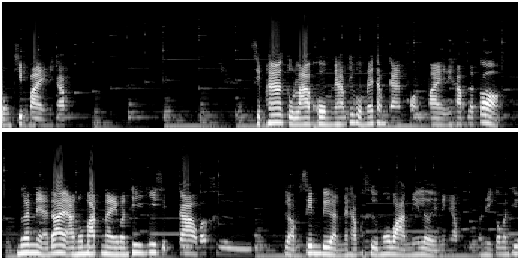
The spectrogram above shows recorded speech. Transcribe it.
ลงคลิปไปนะครับ 15 ตุลาคมนะครับที่ผมได้ทำการถอนไปนะครับ แล้วก็ เงินเนี่ยได้อนุมัติในวันที่ 29 ก็คือเกือบสิ้นเดือนนะครับก็คือเมื่อวานนี้เลยนะครับ วันนี้ก็วันที่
